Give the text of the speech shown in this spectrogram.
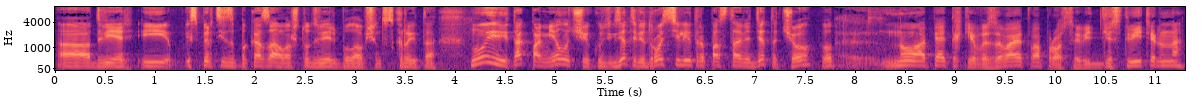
а, дверь, и экспертиза показала, что дверь была, в общем-то, скрыта. Ну и так по мелочи, где-то ведро с селитры поставить, где-то что. Вот. Э, но опять-таки вызывают вопросы, ведь действительно действительно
